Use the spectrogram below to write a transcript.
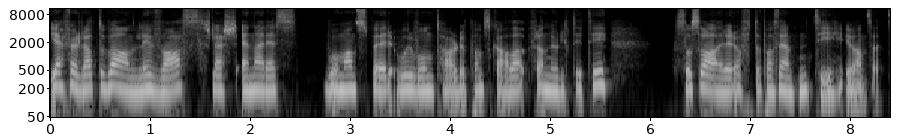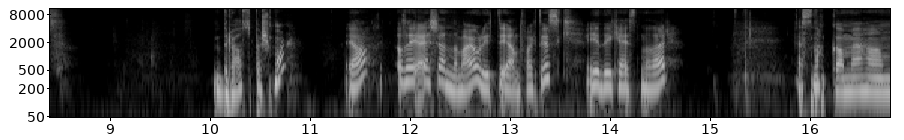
Jeg føler at vanlig VAS slash NRS, hvor man spør hvor vondt har du på en skala fra null til ti, så svarer ofte pasienten ti uansett. Bra spørsmål. Ja, altså jeg kjenner meg jo litt igjen, faktisk, i de casene der. Jeg snakka med han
